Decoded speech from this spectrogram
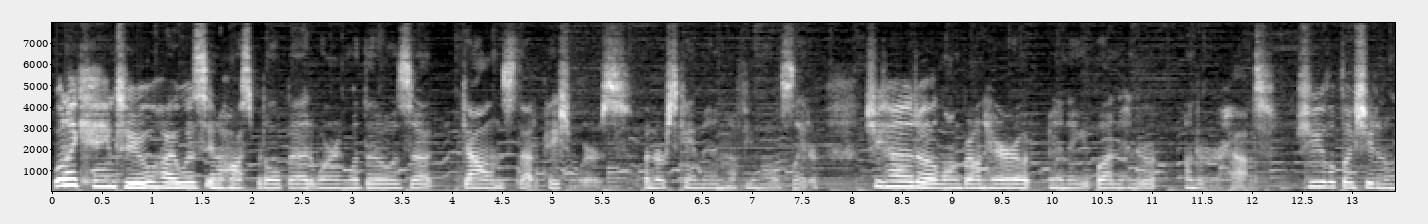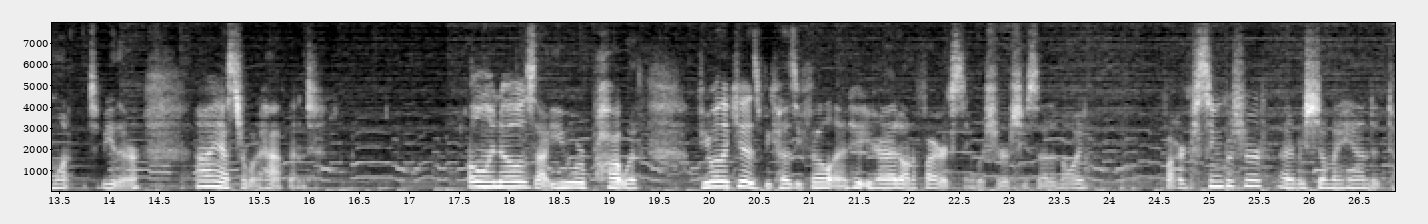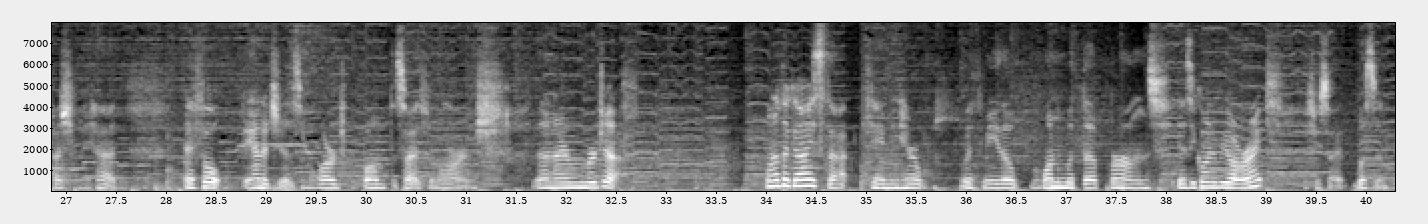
When I came to, I was in a hospital bed wearing one of those uh, gowns that a patient wears. A nurse came in a few moments later. She had uh, long brown hair and a bun in her under her hat. She looked like she didn't want to be there. I asked her what happened. All I know is that you were caught with few other kids because you fell and hit your head on a fire extinguisher, she said, annoyed. Fire extinguisher? I reached out my hand and touched my head. I felt bandages and a large bump the size of an orange. Then I remember Jeff. One of the guys that came in here with me, the one with the burns, is he going to be alright? She said, listen,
